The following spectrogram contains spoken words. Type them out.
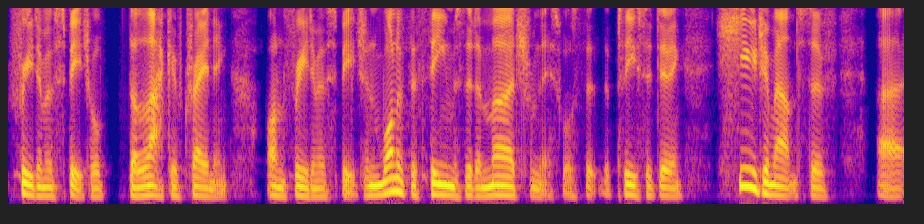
freedom of speech or the lack of training on freedom of speech. And one of the themes that emerged from this was that the police are doing huge amounts of uh,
